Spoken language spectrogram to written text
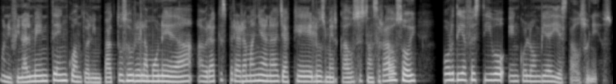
Bueno, y finalmente, en cuanto al impacto sobre la moneda, habrá que esperar a mañana ya que los mercados están cerrados hoy por día festivo en Colombia y Estados Unidos.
